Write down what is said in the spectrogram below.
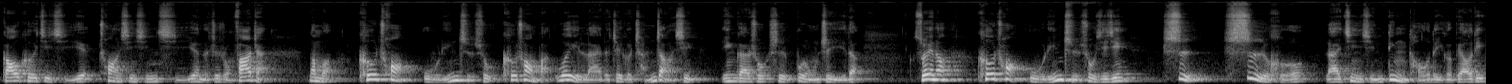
高科技企业、创新型企业的这种发展，那么科创五零指数、科创板未来的这个成长性，应该说是不容置疑的。所以呢，科创五零指数基金是适合来进行定投的一个标的。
